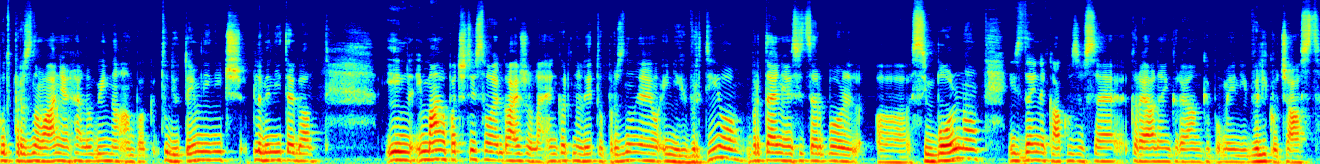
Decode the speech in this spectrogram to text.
kot praznovanje Halloweena, ampak tudi v tem ni nič plemenitega. In imajo pač te svoje gajžole, enkrat na leto praznujejo in jih vrtijo. Vrtenje je sicer bolj uh, simbolno in zdaj nekako za vse krajane in krajanke pomeni veliko čast,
